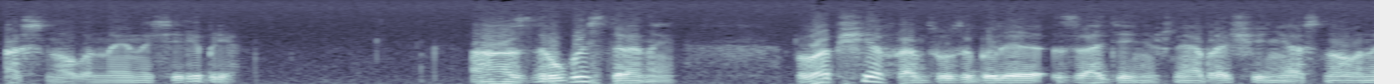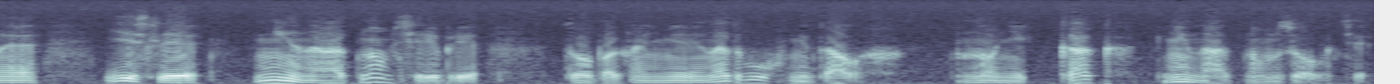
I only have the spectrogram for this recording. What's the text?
основанное на серебре. А с другой стороны, вообще французы были за денежное обращение, основанное, если не на одном серебре, то, по крайней мере, на двух металлах, но никак не на одном золоте.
